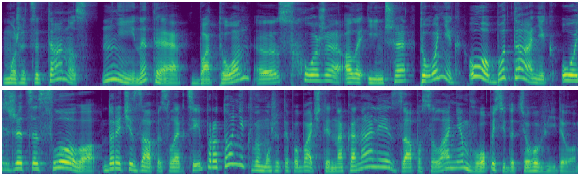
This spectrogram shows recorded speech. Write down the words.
Може, це Танос? Ні, не те. Батон? Е, схоже, але інше. Тонік? О, ботанік! Ось же це слово. До речі, запис лекції про тонік ви можете побачити на каналі за посиланням в описі до цього відео.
